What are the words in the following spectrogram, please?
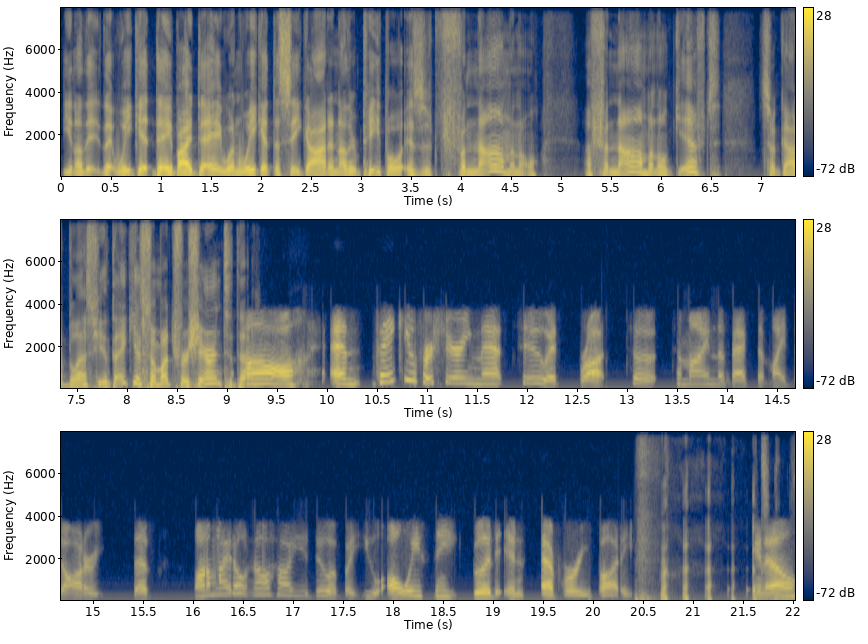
you know, that, that we get day by day when we get to see God in other people is a phenomenal, a phenomenal gift. So God bless you. Thank you so much for sharing today. oh and thank you for sharing that too it brought to to mind the fact that my daughter said mom i don't know how you do it but you always see good in everybody you know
